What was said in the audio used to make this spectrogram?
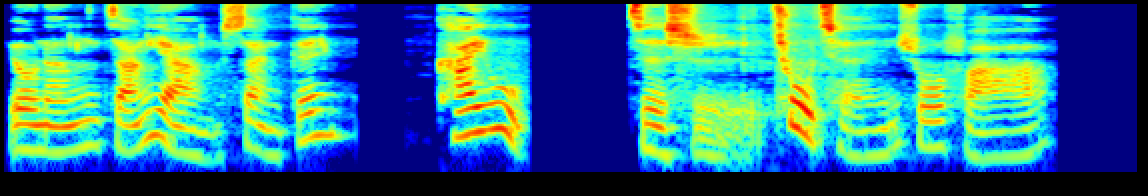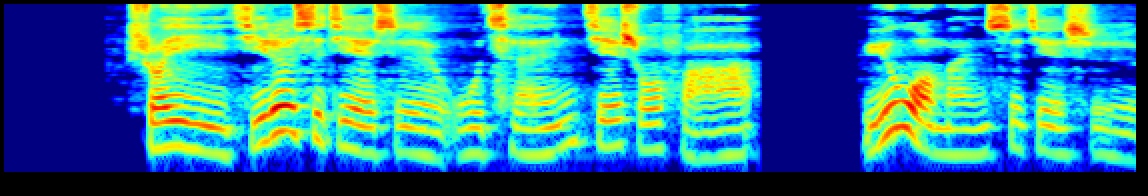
又能长养善根，开悟，这是促成说法。所以极乐世界是五尘皆说法，与我们世界是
